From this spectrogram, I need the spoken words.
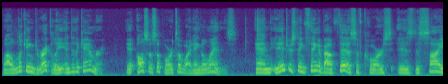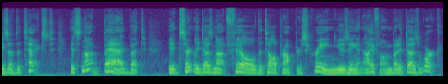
while looking directly into the camera. It also supports a wide angle lens. And the interesting thing about this, of course, is the size of the text. It's not bad, but it certainly does not fill the teleprompter screen using an iPhone, but it does work,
